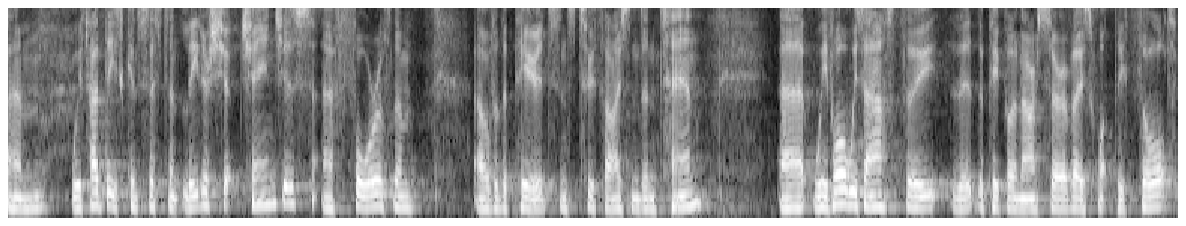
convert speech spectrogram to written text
um, we've had these consistent leadership changes, uh, four of them over the period since 2010. Uh, we've always asked the, the, the people in our surveys what they thought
